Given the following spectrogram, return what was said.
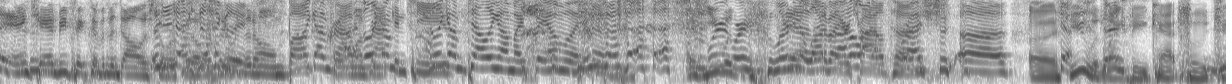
and can be picked up at the dollar store. Yeah, for those exactly. at home. Box I'm, crab I like mac I'm, and I feel like I'm telling on my family. You We're, would, we're learning Yeah, a lot about your not a lot of childhood. fresh, uh, uh, if you would like the cat food to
